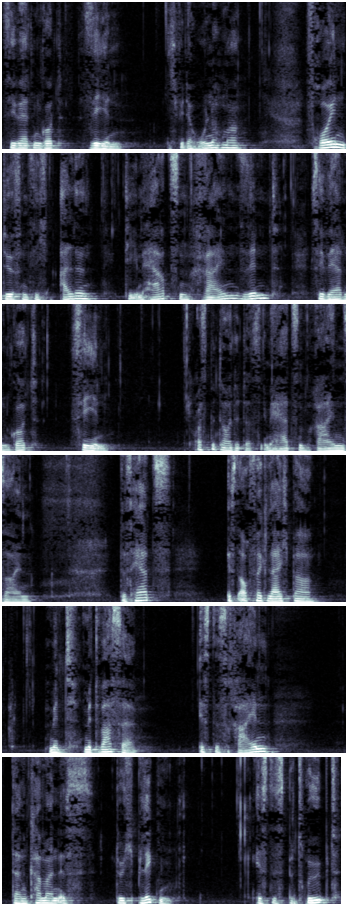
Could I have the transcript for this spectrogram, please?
sie werden Gott sehen. Ich wiederhole nochmal, freuen dürfen sich alle, die im Herzen rein sind, sie werden Gott sehen. Was bedeutet das, im Herzen rein sein? Das Herz ist auch vergleichbar mit, mit Wasser. Ist es rein, dann kann man es durchblicken. Ist es betrübt,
